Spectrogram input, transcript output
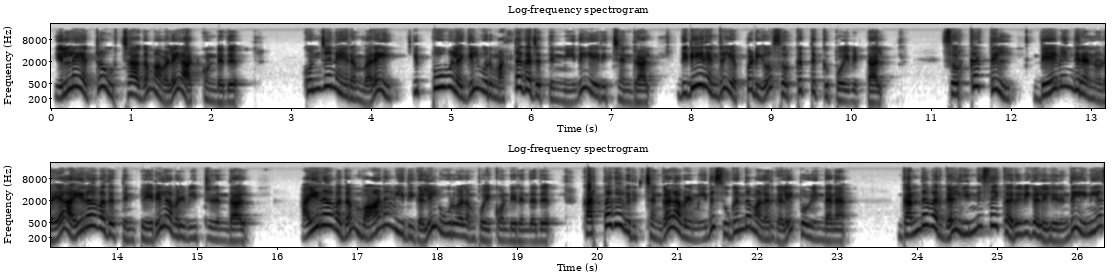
எல்லையற்ற உற்சாகம் அவளை ஆட்கொண்டது. கொஞ்ச நேரம் வரை இப்பூவுலகில் ஒரு மத்தகஜத்தின் மீது ஏறிச் சென்றாள். திடீரென்று எப்படியோ சொர்க்கத்துக்கு போய்விட்டாள். சொர்க்கத்தில் தேவேந்திரனுடைய ஐராவதத்தின் பேரில் அவள் வீற்றிருந்தாள். ஐராவதம் வானவீதிகளில் ஊர்வலம் போய்க் கொண்டிருந்தது. கற்பக விருட்சங்கள் அவள் மீது சுகந்த மலர்களை பொழிந்தன. கந்தவர்கள் இன்னிசை கருவிகளிலிருந்து இனிய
